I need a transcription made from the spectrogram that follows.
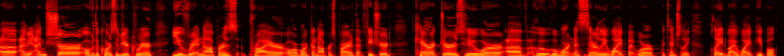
Uh, I mean, I'm sure over the course of your career, you've written operas prior or worked on operas prior that featured characters who were of who who weren't necessarily white, but were potentially played by white people.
